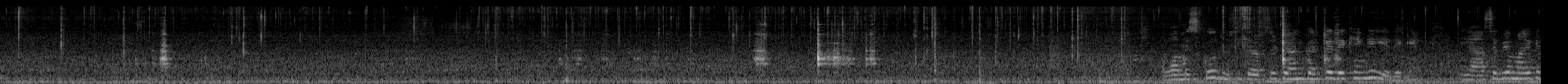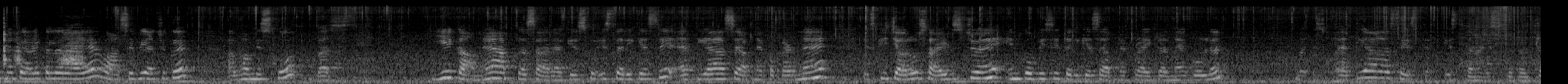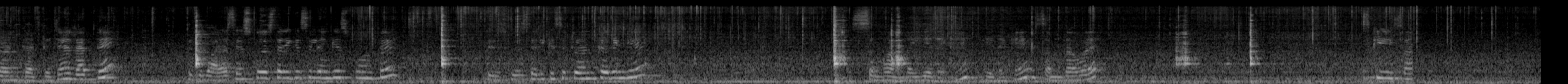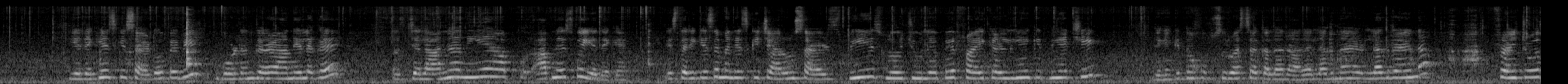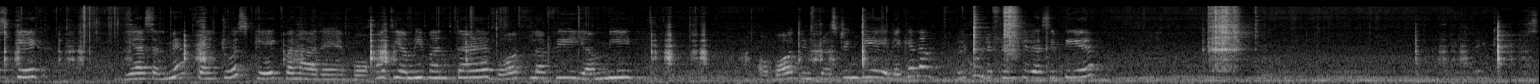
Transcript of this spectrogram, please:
इसको दूसरी तरफ़ से टर्न करके देखेंगे, ये देखें। यहाँ से भी हमारे कितना प्यारा कलर आया है, वहाँ से भी आ चुका है। अब हम इसको बस, ये काम है आपका सारा कि इसको इस तरीके से, एहतियात से आपने पकड़ना है। इसकी चारों साइड्स जो हैं, इनको भी इसी तरीके से आपने फ्राई करना है गोल्डन इसको एहतियात से इस तरह इस तरह इसको तो टर्न करते जाएँ, रख दें। फिर दोबारा से इसको इस तरीके से लेंगे स्पून पे। फिर इसको इस तरीके से टर्न करेंगे। संभालना ये देखें ये देखें हुआ है। इसकी ये देखें, इसकी साइडों पे भी गोल्डन कलर आने लगे तो जलाना नहीं है, आप, आपने इसको ये देखें। इस तरीके से मैंने इसकी चारों साइड्स भी स्लो चूल्हे पे फ्राई कर ली हैं, कितनी अच्छी। देखें कितना खूबसूरत सा कलर आ रहा है, लगना लग रहा है ना? फ्रेंच रोस्ट केक ये असल में फ्रेंच टोस्ट केक बना रहे हैं। बहुत यमी बनता है, बहुत फ्लफ़ी यमी बहुत इंटरेस्टिंग भी है ये। देखें ना, बिल्कुल डिफरेंट सी रेसिपी है।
